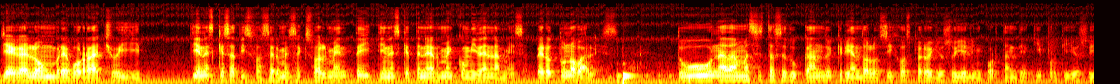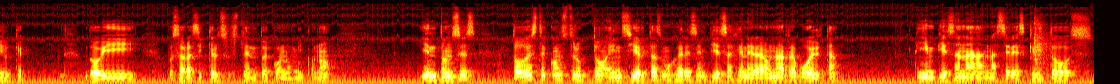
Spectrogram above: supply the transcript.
llega el hombre borracho y tienes que satisfacerme sexualmente y tienes que tenerme comida en la mesa, pero tú no vales. Tú nada más estás educando y criando a los hijos, pero yo soy el importante aquí porque yo soy el que doy, pues ahora sí que el sustento económico, ¿no? Y entonces todo este constructo en ciertas mujeres empieza a generar una revuelta y empiezan a nacer escritos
